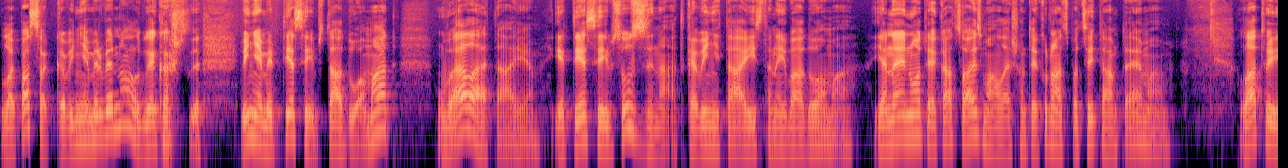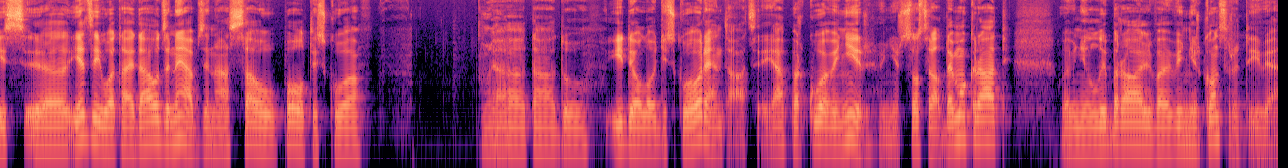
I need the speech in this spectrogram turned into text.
Lai pasakā, ka viņiem ir vienalga, vienkārši viņiem ir tiesības tā domāt, un vēlētājiem ir tiesības uzzināt, ka viņi tā īstenībā domā. Ja nē, notiek acu aizmālēšana, tiek runāts par citām tēmām. Latvijas uh, iedzīvotāji daudzi neapzinās savu politisko uh, tādu ideoloģisko orientāciju, ja, par ko viņi ir. Viņi ir sociāldemokrāti, uh, vai viņi ir liberāļi, vai viņi ir konservatīvie.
